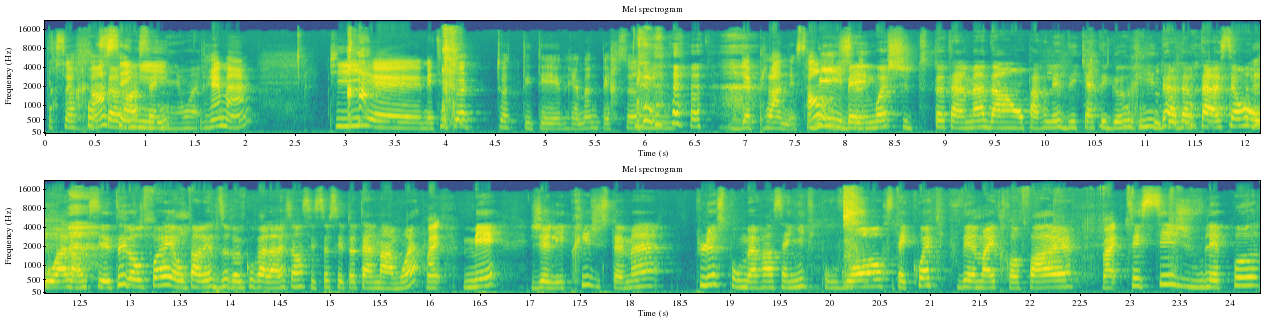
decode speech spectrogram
pour se se renseigner, renseigner, ouais. vraiment. Puis, euh, mais tu sais, toi, toi, t'étais vraiment une personne de plan de naissance. Oui, ben moi, je suis totalement dans. On parlait des catégories d'adaptation au- à l'anxiété l'autre fois et on parlait du recours à la science et ça, c'est totalement moi. Ouais. Mais je l'ai pris justement plus pour me renseigner puis pour voir c'était quoi qui pouvait m'être offert. Ouais. Tu sais, si je voulais pas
